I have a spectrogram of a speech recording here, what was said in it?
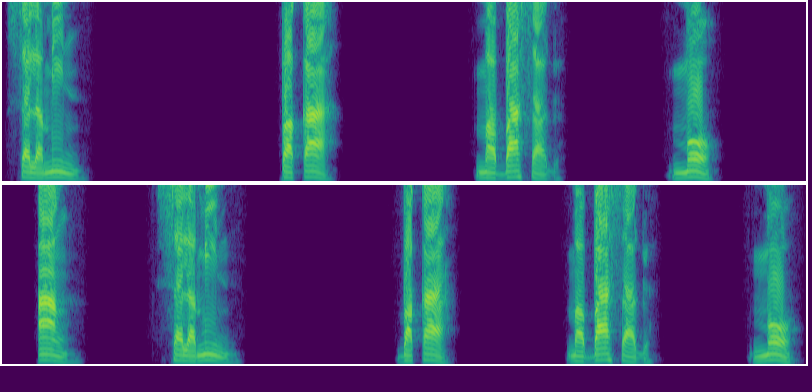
salamin. Baka, mabasag, mo, ang, salamin. Baka, mabasag, mo,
